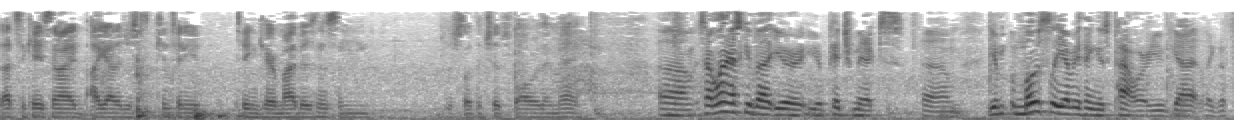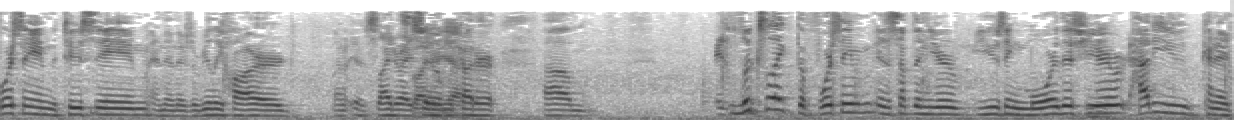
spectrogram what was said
that's the case then i i got to just continue taking care of my business and just let the chips fall where they may Um, so I want to ask you about your your pitch mix. Um, you, mostly everything is power. You've got like the four seam, the two seam, and then there's a really hard I slider, I Slider, assume, yeah. cutter. Um, it looks like the four seam is something you're using more this year. How do you kind of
